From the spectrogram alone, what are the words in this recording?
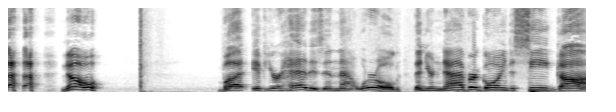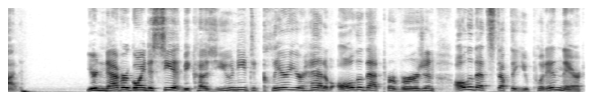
no. But if your head is in that world, then you're never going to see God. You're never going to see it because you need to clear your head of all of that perversion, all of that stuff that you put in there.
